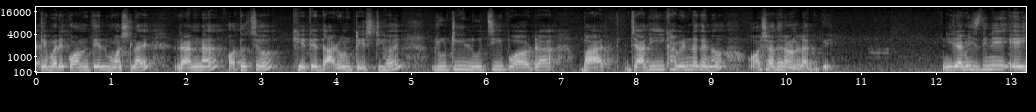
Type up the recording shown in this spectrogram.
একেবারে কম তেল মশলায় রান্না, অথচ খেতে দারুণ টেস্টি হয়। রুটি, লুচি, পরোটা, ভাত, যা দিয়েই খাবেন না কেন, অসাধারণ লাগবে। নিরামিষ দিনে এই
